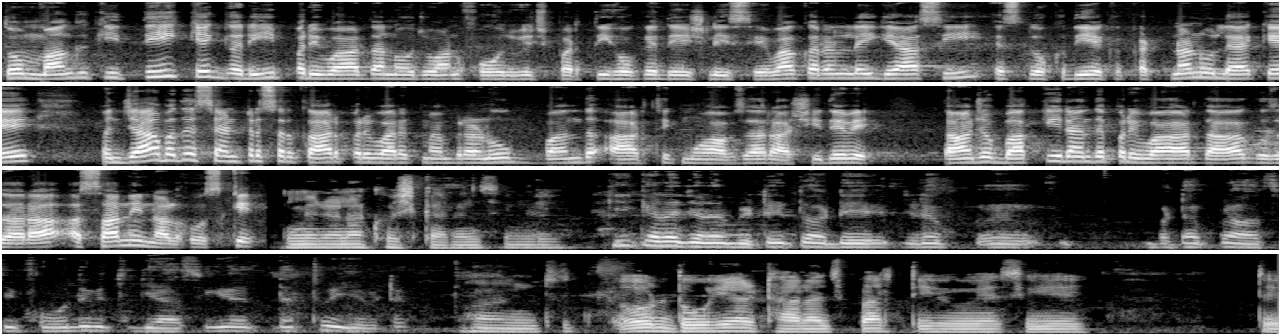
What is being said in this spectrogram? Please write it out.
ਤੋਂ ਮੰਗ ਕੀਤੀ ਕਿ ਗਰੀਬ ਪਰਿਵਾਰ ਦਾ ਨੌਜਵਾਨ ਫੌਜ ਵਿੱਚ ਭਰਤੀ ਹੋ ਕੇ ਦੇਸ਼ ਲਈ ਸੇਵਾ ਕਰਨ ਲਈ ਗਿਆ ਸੀ। ਇਸ ਦੁੱਖ ਦੀ ਇੱਕ ਘਟਨਾ ਨੂੰ ਲੈ ਕੇ ਪੰਜਾਬ ਅਤੇ ਸੈਂਟਰ ਸਰਕਾਰ ਪਰਿਵਾਰਕ ਮੈਂਬਰਾਂ ਨੂੰ ਬੰਦ ਆਰਥਿਕ ਮੁਆਵਜ਼ਾ ਰਾਸ਼ੀ ਦੇਵੇ। ਤਾਂ ਜੋ ਬਾਕੀ ਰਹਿੰਦੇ ਪਰਿਵਾਰ ਦਾ ਗੁਜ਼ਾਰਾ ਆਸਾਨੀ ਨਾਲ ਹੋ ਸਕੇ। ਮੇਰਾ ਨਾਂ ਖੁਸ਼ਕਰਨ ਸਿੰਘ ਜੀ। ਕੀ ਕਹਿਣਾ ਚਾਹੁੰਦਾ ਬੇਟੇ ਤੁਹਾਡੇ ਜਿਹੜਾ ਅਹ, ਵੱਡਾ ਭਰਾ ਸੀ ਫੌਜ ਦੇ ਵਿੱਚ ਗਿਆ ਸੀਗਾ ਡੈਥ ਹੋਈ ਹੈ ਬੇਟੇ? ਹਾਂਜੀ ਉਹ 2018 ਚ ਭਰਤੀ ਹੋ ਗਿਆ ਸੀ ਤੇ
